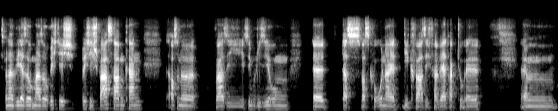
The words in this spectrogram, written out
Dass man dann wieder so mal so richtig, richtig Spaß haben kann. Auch so eine quasi Symbolisierung, äh, das, was Corona die quasi verwehrt aktuell. Ähm,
